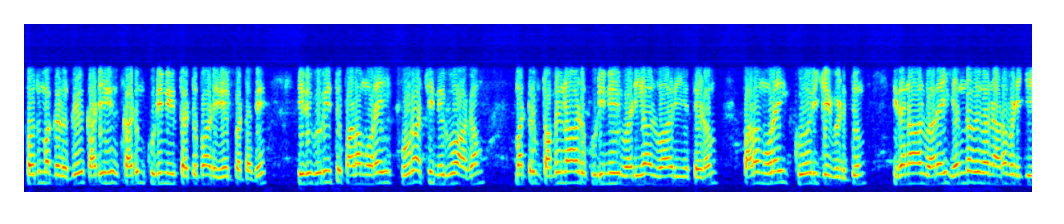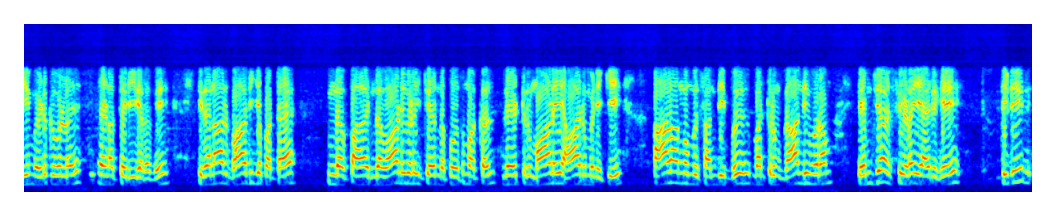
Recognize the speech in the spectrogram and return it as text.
பொதுமக்களுக்கு கடி கடும் குடிநீர் தட்டுப்பாடு ஏற்பட்டது. இது குறித்து பலமுறை ஊராட்சி நிர்வாகம் மற்றும் தமிழ்நாடு குடிநீர் வடிகால் வாரியத்திடம் பலமுறை கோரிக்கை விடுத்தும் இதனால் வரை எந்தவித நடவடிக்கையும் எடுக்கவில்லை என தெரிகிறது. இதனால் பாதிக்கப்பட்ட இந்த ப- இந்த வார்டுகளைச் சேர்ந்த பொதுமக்கள் நேற்று மாலை ஆறு மணிக்கு ஆலாங்கொம்பு சந்திப்பு மற்றும் காந்திபுரம் எம்ஜிஆர் சிலை அருகே திடீர்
